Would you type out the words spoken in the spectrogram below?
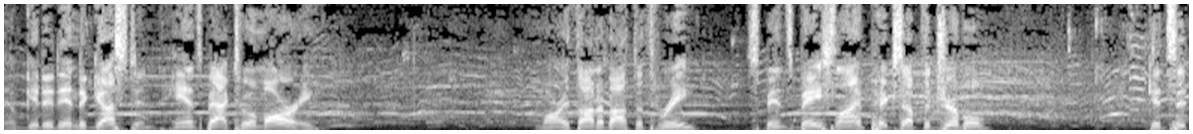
They'll get it into Gustin. Hands back to Amari. Amari thought about the three. Spins baseline, picks up the dribble. Gets it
